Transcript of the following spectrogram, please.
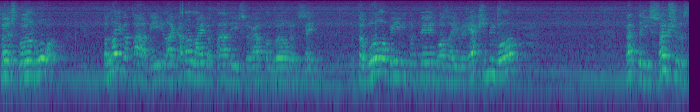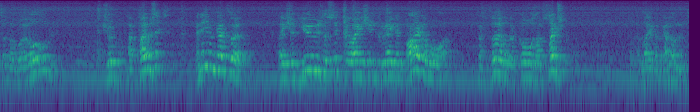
First World War, the Labour Party, like other Labour parties throughout the world, had said that the war being prepared was a reactionary war, that the socialists of the world should oppose it, and even go further. They should use the situation created by the war to further the cause of socialism. But the Labour government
